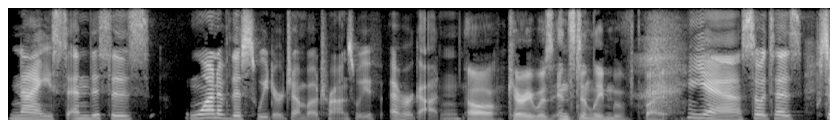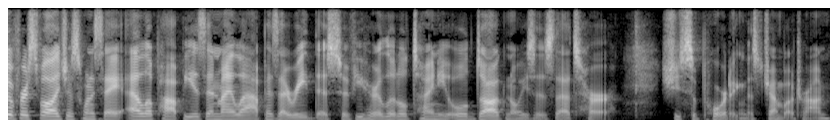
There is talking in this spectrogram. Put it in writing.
Nice. And this is one of the sweeter jumbotrons we've ever gotten. Oh, Carrie was instantly moved by it. Yeah. So it says, so first of all, I just want to say Ella Poppy is in my lap as I read this. So if you hear little tiny old dog noises, that's her. She's supporting this Jumbotron.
